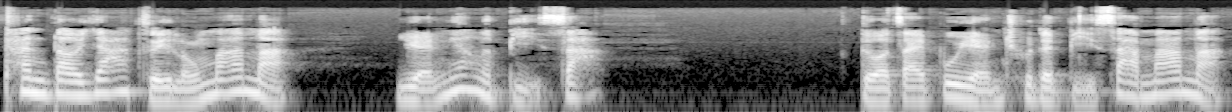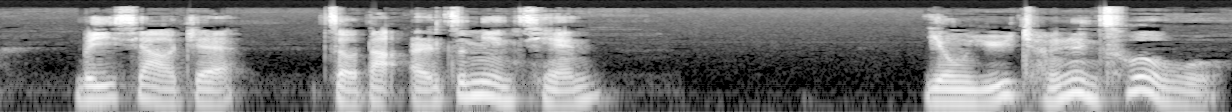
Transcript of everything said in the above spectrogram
看到鸭嘴龙妈妈原谅了比萨，躲在不远处的比萨妈妈微笑着走到儿子面前，勇于承认错误。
